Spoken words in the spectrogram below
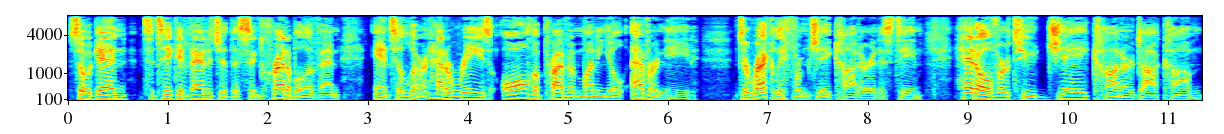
So, again, to take advantage of this incredible event and to learn how to raise all the private money you'll ever need directly from Jay Conner and his team, head over to jayconner.com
